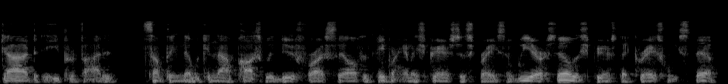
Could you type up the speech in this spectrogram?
God, He provided something that we could not possibly do for ourselves. And Abraham experienced this grace, and we ourselves experienced that grace when we step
